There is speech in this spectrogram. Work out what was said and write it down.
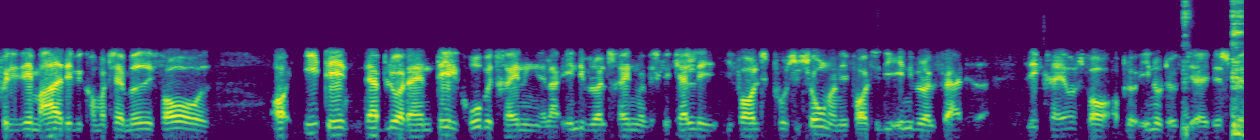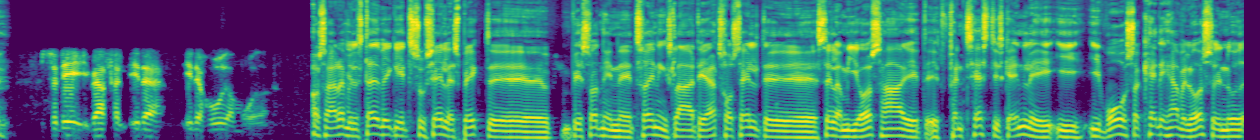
Fordi det er meget af det, vi kommer til at møde i foråret. Og i det, der bliver der en del gruppetræning, eller individuel træning, hvad vi skal kalde det, i forhold til positionerne, i forhold til de individuelle færdigheder. Det kræves for at blive endnu dygtigere i det spil. Så det er i hvert fald et af, et af hovedområderne. Og så er der vel stadigvæk et socialt aspekt øh, ved sådan en uh, træningslejr. Det er trods alt, øh, selvom I også har et, et fantastisk anlæg i, i Vrå, så kan det her vel også noget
